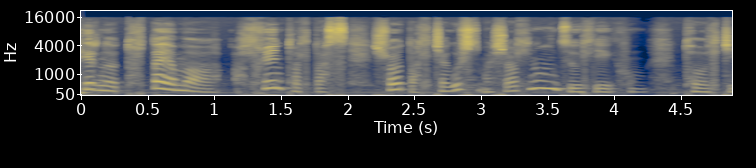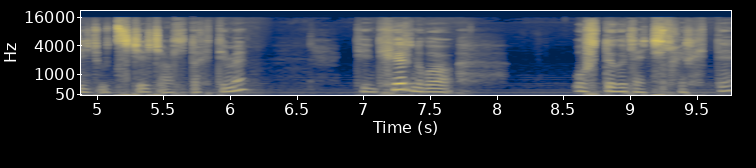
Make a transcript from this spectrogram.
Тэр нөгөө туртаа юм олохын тулд бас шууд олчаагүй шүү. Маш олон зүйлийг хүн туулж иж үзчихэж олдог тийм ээ Тийм тэгэхээр нөгөө өөртөөгөө л ажиллах хэрэгтэй.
